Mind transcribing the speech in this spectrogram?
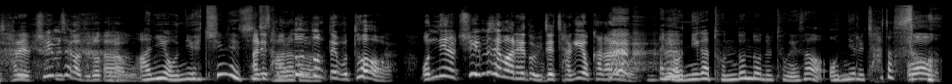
잘해. 추임새가 늘었더라고. 아 니 언니 추임새 진짜 아니 잘하더라. 돈돈돈 때부터 언니는 추임새만 해도 이제 자기 역할 하는 거야. 아니 언니가 돈돈돈을 통해서 언니를 찾았어. 어.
